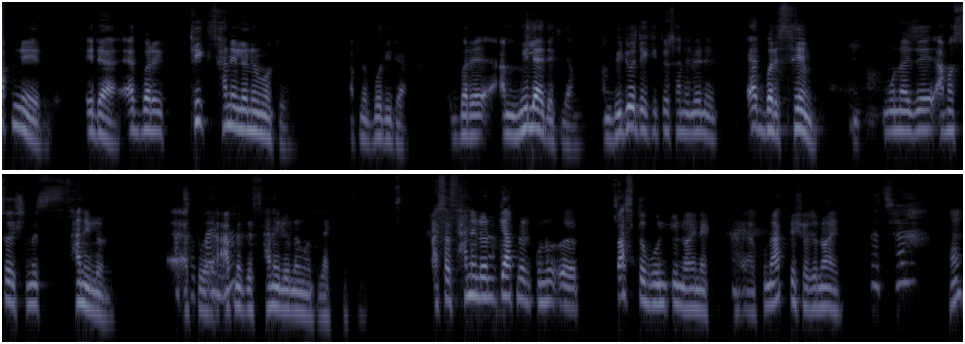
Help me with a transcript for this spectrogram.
আপনার এটা একবারে ঠিক সানিলনের মতো আপনার বডিটা একবারে আমি মিলাই দেখলাম আমি ভিডিও দেখি তো সানিলনের একবারে সেম মনে হয় যে আমার চয়েস সানিলন আচ্ছা, একেবারে তাই না? আপনাকে সানিলনের মতো লাগতেছে। আচ্ছা সানিলন কি আপনার কোনো স্বাস্থ্য বন্ধু নয় নাকি? কোনো আত্মীয় স্বজন নয়? আচ্ছা। হ্যাঁ?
